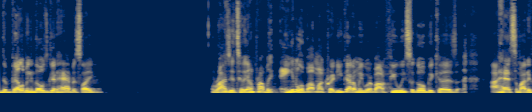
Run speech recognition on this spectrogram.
developing those good habits. Like Raji, tell you, I'm probably anal about my credit. You got on me what, about a few weeks ago because I had somebody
